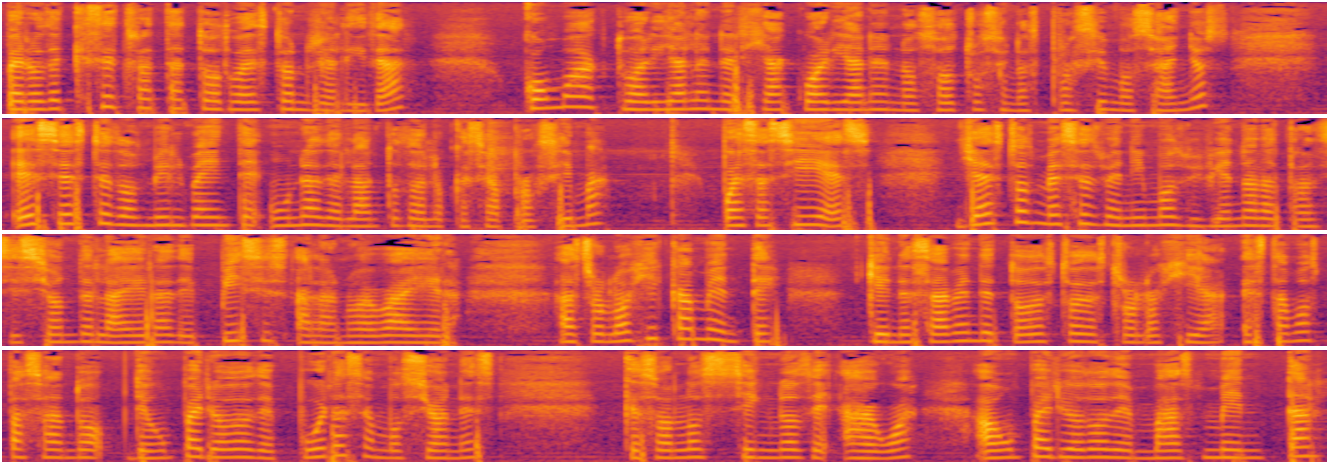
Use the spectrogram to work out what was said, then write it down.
Pero ¿de qué se trata todo esto en realidad? ¿Cómo actuaría la energía acuariana en nosotros en los próximos años? ¿Es este 2020 un adelanto de lo que se aproxima? Pues así es. Ya estos meses venimos viviendo la transición de la era de Pisces a la nueva era. Astrológicamente, quienes saben de todo esto de astrología, estamos pasando de un periodo de puras emociones, que son los signos de agua, a un periodo de más mental,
